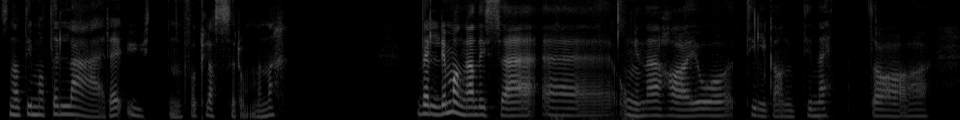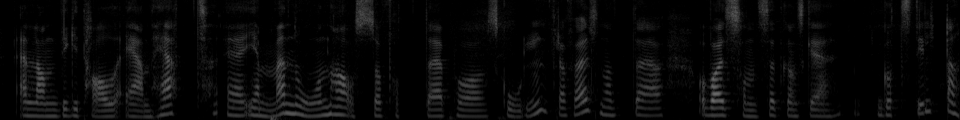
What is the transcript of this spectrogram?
Sånn at de måtte lære utenfor klasserommene. Veldig mange av disse eh, ungene har jo tilgang til nett og en eller annen digital enhet eh, hjemme. Noen har også fått det på skolen fra før, sånn at, eh, og var sånn sett ganske godt stilt. Da.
